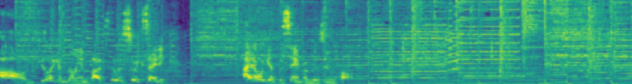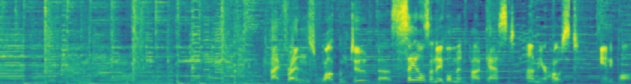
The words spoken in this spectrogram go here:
oh, you feel like a million bucks. That was so exciting. I don't get the same from the Zoom call. Hi, friends. Welcome to the Sales Enablement Podcast. I'm your host, Andy Paul.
